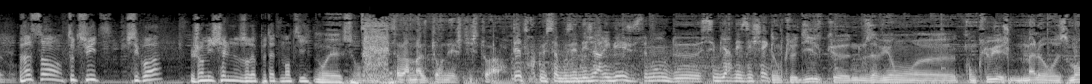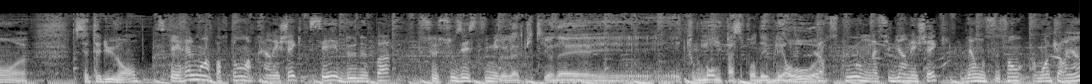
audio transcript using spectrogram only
ouais. Vincent, tout de suite, tu sais quoi? Jean-Michel nous aurait peut-être menti. Oui, sûrement. Ça va mal tourner cette histoire. Peut-être que ça vous est déjà arrivé justement de subir des échecs. Donc le deal que nous avions euh, conclu, et je- malheureusement, euh, c'était du vent. Ce qui est réellement important après un échec, c'est de ne pas se sous-estimer. L'Olympique lyonnais et, et tout le monde passe pour des blaireaux. Lorsque on a subi un échec, eh bien on se sent à moins que rien.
